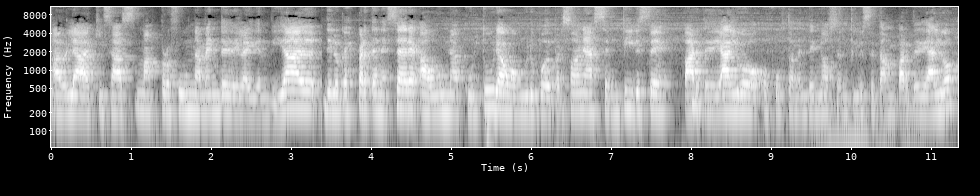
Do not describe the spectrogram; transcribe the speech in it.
Habla quizás más profundamente de la identidad, de lo que es pertenecer a una cultura o a un grupo de personas, sentirse parte de algo o justamente no sentirse tan parte de algo.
